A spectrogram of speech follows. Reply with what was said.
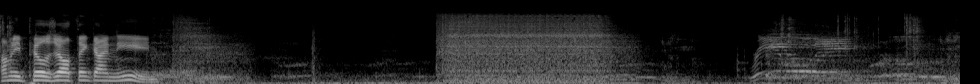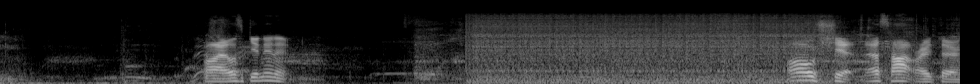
How many pills y'all think I need? Alright, let's get in it. Oh shit, that's hot right there.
